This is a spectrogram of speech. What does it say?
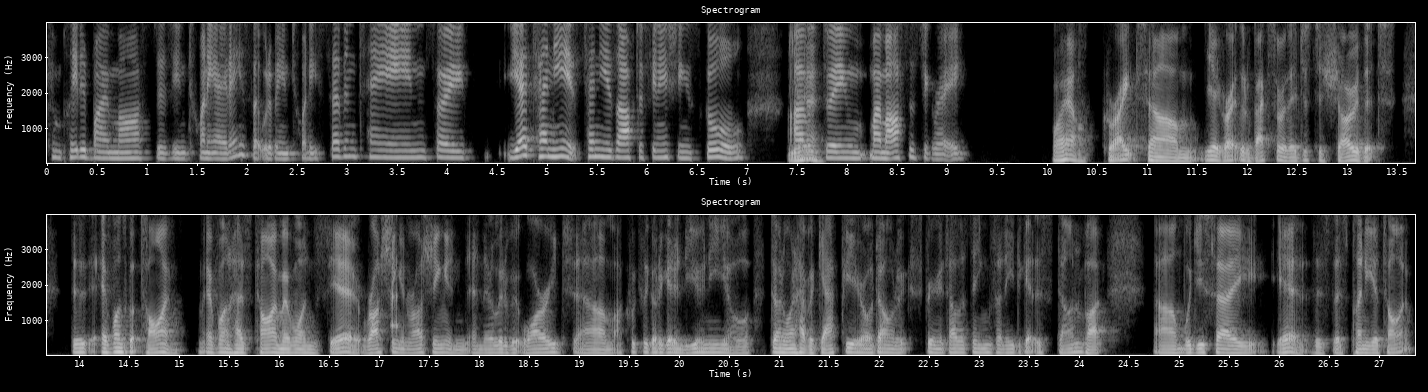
completed my masters in 2018, so that would have been 2017. So, yeah, 10 years. 10 years after finishing school, yeah. I was doing my master's degree. Wow, great. Um, yeah, great little backstory there, just to show that everyone's got time. Everyone has time. Everyone's yeah rushing and rushing, and, and they're a little bit worried. Um, I quickly got to get into uni, or don't want to have a gap year, or don't want to experience other things. I need to get this done. But um, would you say yeah, there's there's plenty of time?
